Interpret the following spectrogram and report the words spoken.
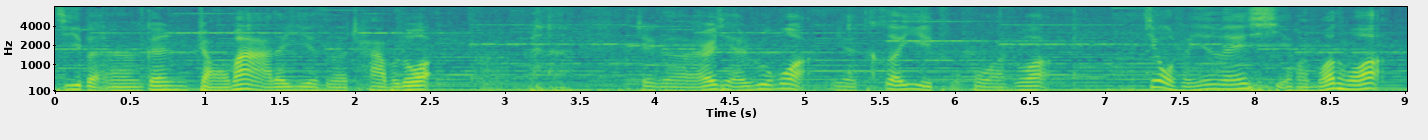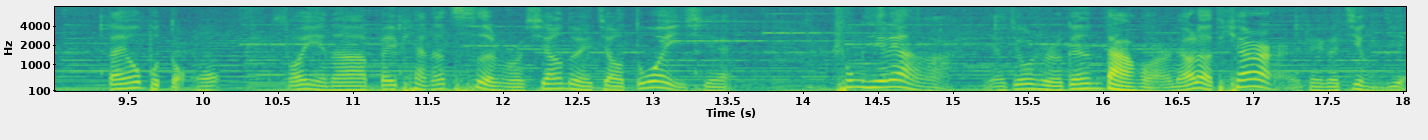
基本跟找骂的意思差不多。这个，而且入墨也特意嘱咐我说，就是因为喜欢摩托，但又不懂，所以呢，被骗的次数相对较多一些，充其量啊，也就是跟大伙儿聊聊天儿这个境界。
